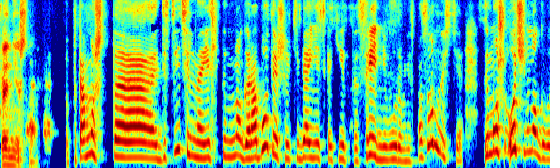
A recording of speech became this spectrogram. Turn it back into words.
Конечно. Потому что действительно, если ты много работаешь, и у тебя есть какие-то среднего уровня способности, ты можешь очень многого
